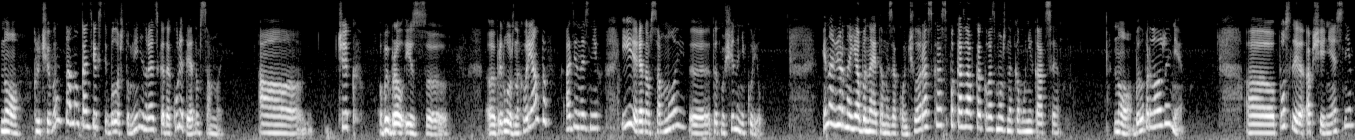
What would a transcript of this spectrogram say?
Но ключевым в данном контексте было, что мне не нравится, когда курят рядом со мной. А, человек выбрал из э, э, предложенных вариантов один из них, и рядом со мной э, этот мужчина не курил. И, наверное, я бы на этом и закончила рассказ, показав, как возможна коммуникация. Но было продолжение. А, после общения с ним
